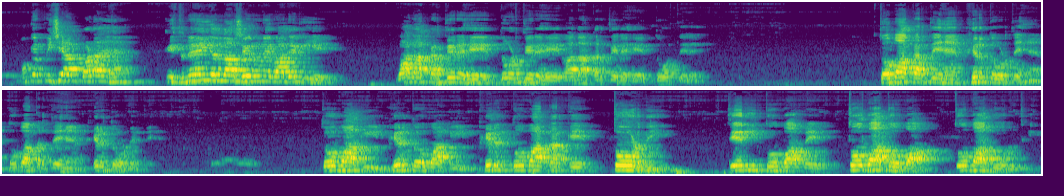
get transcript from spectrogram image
کیونکہ پیچھے آپ پڑھ رہے ہیں کتنے ہی اللہ سے انہوں نے وعدے کیے۔ وعدہ کرتے رہے توڑتے رہے، وعدہ کرتے رہے توڑتے رہے۔ توبہ کرتے ہیں، پھر توڑتے ہیں، توبہ کرتے ہیں، پھر توڑ دیتے ہیں۔ توبہ کی، پھر توبہ کی، پھر توبہ کر کے توڑ دی۔ تیری توبہ پہ توبہ توبہ توبہ بول اٹھی۔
